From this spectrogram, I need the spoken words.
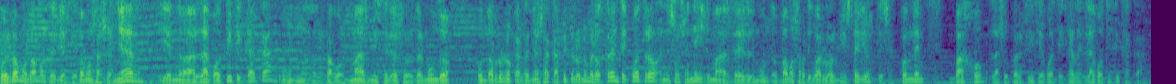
Pues vamos, vamos de viaje, vamos a soñar yendo al lago Titicaca, uno de los lagos más misteriosos del mundo, junto a Bruno Cardeñosa, capítulo número 34 en esos enigmas del mundo. Vamos a averiguar los misterios que se esconden bajo la superficie acuática del lago Titicaca.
